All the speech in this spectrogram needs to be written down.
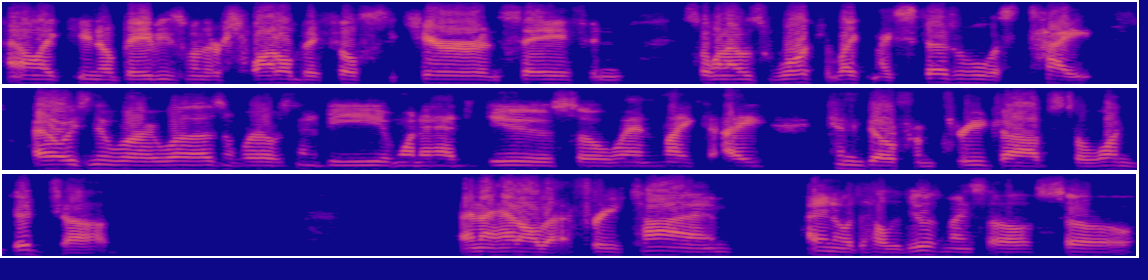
kind of like you know babies when they're swaddled they feel secure and safe and so when i was working like my schedule was tight i always knew where i was and where i was going to be and what i had to do so when like i can go from three jobs to one good job and i had all that free time i didn't know what the hell to do with myself so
